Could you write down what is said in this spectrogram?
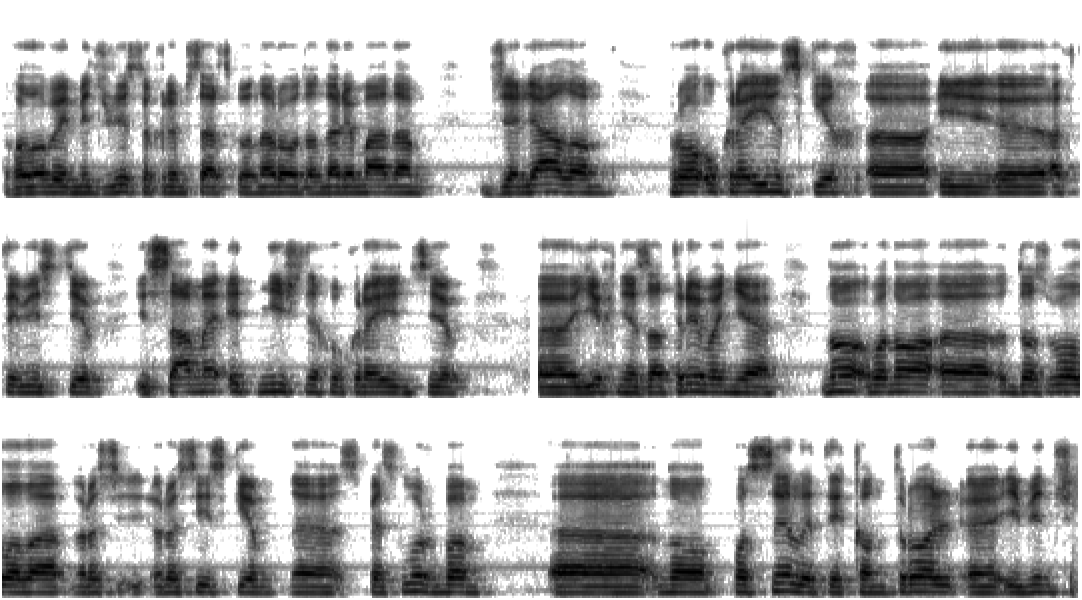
голови Меджлісу кримського народу Нариманом Джелялом, про українських е, і е, активістів, і саме етнічних українців. е, Їхнє затримання, ну воно е, дозволило російським е, спецслужбам е, ну, посилити контроль, е, і він ще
